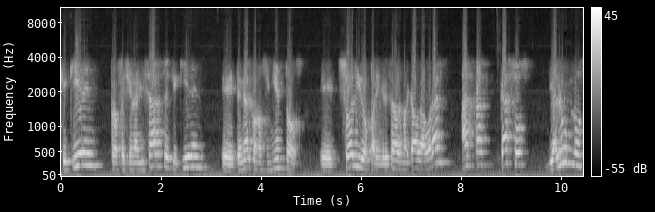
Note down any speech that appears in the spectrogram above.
que quieren profesionalizarse, que quieren eh, tener conocimientos eh, sólidos para ingresar al mercado laboral, hasta casos de alumnos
